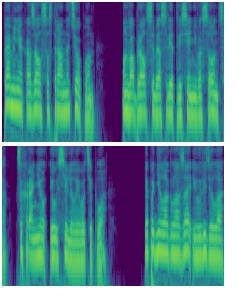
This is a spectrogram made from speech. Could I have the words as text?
Камень оказался странно теплым. Он вобрал в себя свет весеннего солнца, сохранил и усилил его тепло. Я подняла глаза и увидела,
